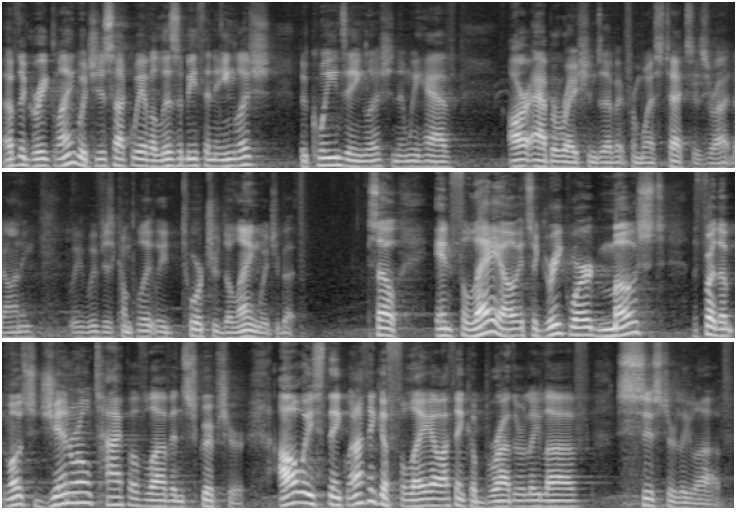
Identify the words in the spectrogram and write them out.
of the Greek language, just like we have Elizabethan English, the Queen's English, and then we have our aberrations of it from West Texas, right, Donnie? We, have just completely tortured the language. But so in phileo, it's a Greek word most for the most general type of love in Scripture. I always think when I think of phileo, I think of brotherly love, sisterly love.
